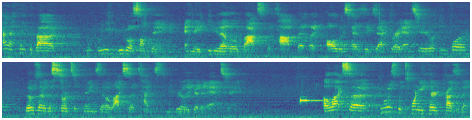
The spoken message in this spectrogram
kind of think about when you Google something and they give you that little box at the top that like always has the exact right answer you're looking for, those are the sorts of things that Alexa tends to be really good at answering. Alexa, who was the 23rd president?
